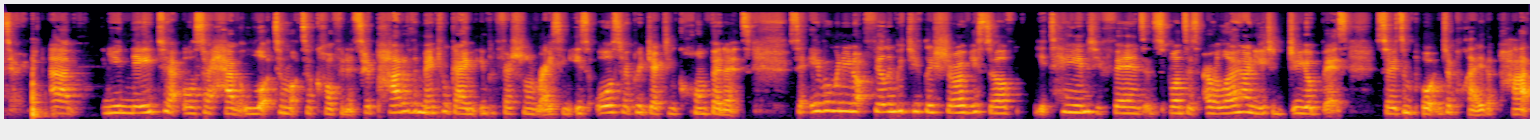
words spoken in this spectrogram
Sorry. You need to also have lots and lots of confidence. So, part of the mental game in professional racing is also projecting confidence. So, even when you're not feeling particularly sure of yourself, your teams, your fans, and sponsors are relying on you to do your best. So, it's important to play the part.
